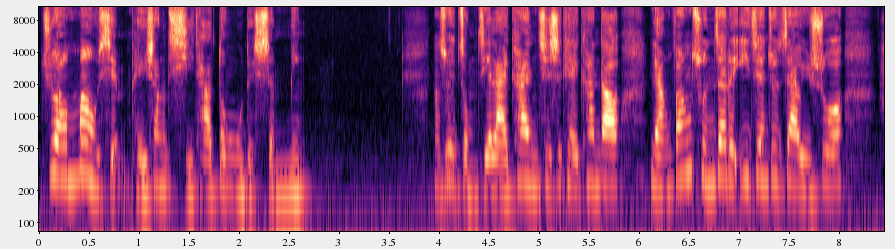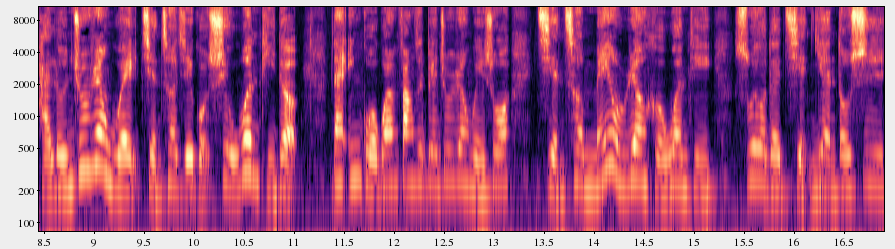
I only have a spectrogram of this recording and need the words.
就要冒险赔上其他动物的生命。那所以总结来看，其实可以看到两方存在的意见就在于说，海伦就认为检测结果是有问题的，但英国官方这边就认为说检测没有任何问题，所有的检验都是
